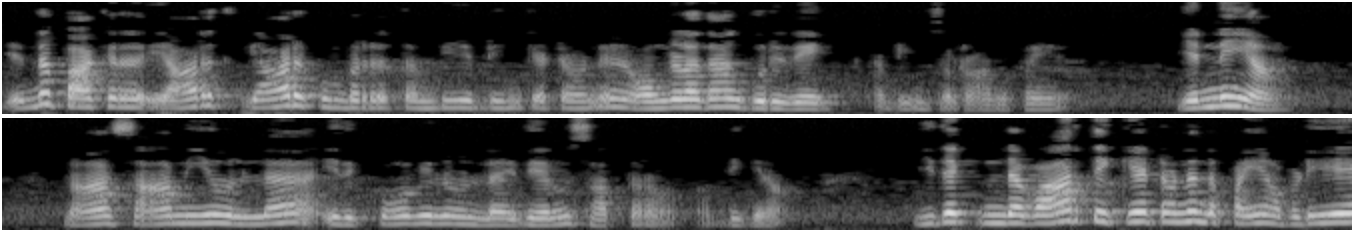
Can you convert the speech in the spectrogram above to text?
என்ன பார்க்குற யாரை யாரை கும்பிட்ற தம்பி? அப்படின்னு கேட்டவொடனே உங்களை தான் குருவே அப்படின்னு சொல்கிறான் அந்த பையன். என்னையா? நான் சாமியும் இல்லை இது கோவிலும் இல்லை இது வெறும் சத்திரம் அப்படிங்கிறான். இதை இந்த வார்த்தை கேட்டோன்னே இந்த பையன் அப்படியே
